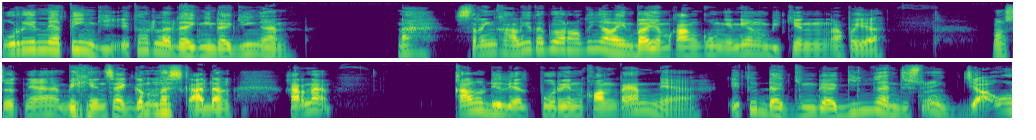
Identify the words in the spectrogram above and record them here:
purinnya tinggi itu adalah daging-dagingan. Nah sering kali tapi orang tuh nyalain bayam kangkung ini yang bikin apa ya maksudnya bikin saya gemes kadang. Karena kalau dilihat purin kontennya itu daging-dagingan justru yang jauh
